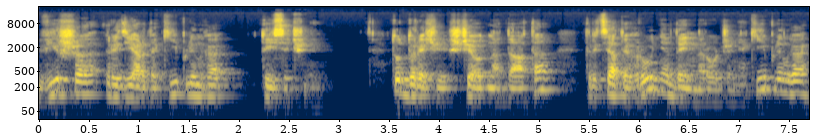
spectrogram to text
вірша Редіарда Кіплінга Тисячний. Тут, до речі, ще одна дата 30 грудня, день народження Кіплінга,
